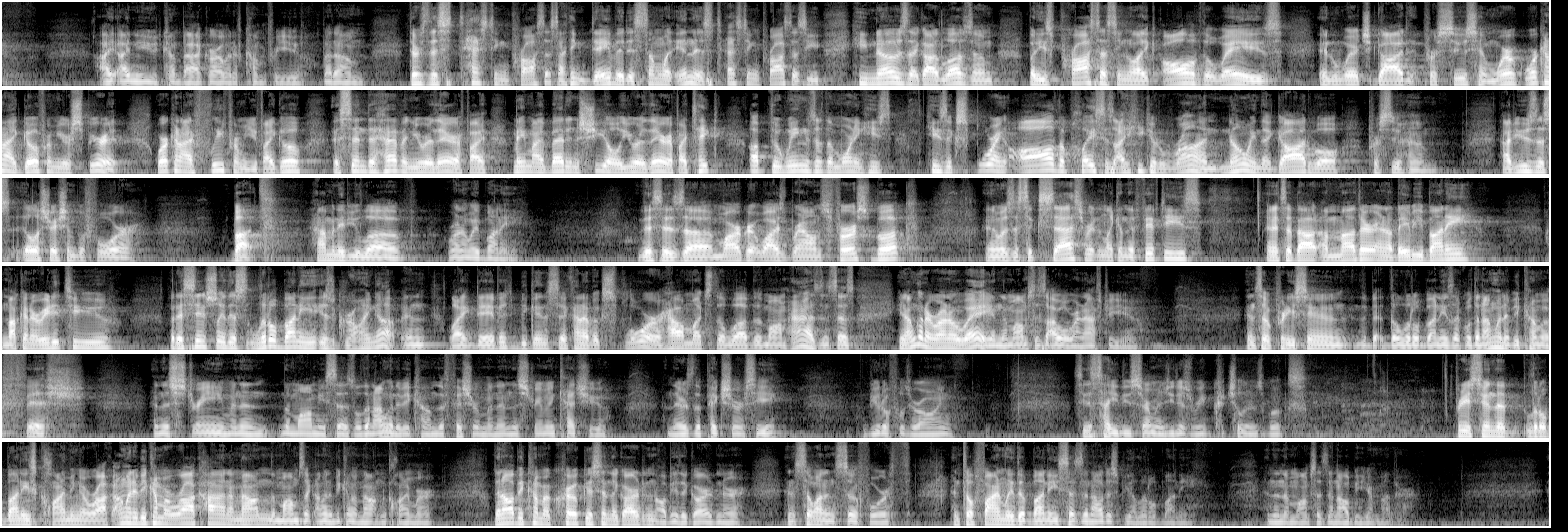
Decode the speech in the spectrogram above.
I, I, knew you'd come back, or I would have come for you. But um, there's this testing process. I think David is somewhat in this testing process. He, he knows that God loves him, but he's processing like all of the ways in which God pursues him. Where, where can I go from your spirit? Where can I flee from you? If I go ascend to heaven, you are there. If I make my bed in Sheol, you are there. If I take up the wings of the morning, he's, he's exploring all the places I, he could run, knowing that God will pursue him. I've used this illustration before, but how many of you love Runaway Bunny? This is uh, Margaret Wise Brown's first book, and it was a success, written like in the 50s. And it's about a mother and a baby bunny. I'm not going to read it to you, but essentially, this little bunny is growing up. And like David, begins to kind of explore how much the love the mom has and says, You know, I'm going to run away. And the mom says, I will run after you. And so pretty soon, the, the little bunny's like, Well, then I'm going to become a fish in the stream. And then the mommy says, Well, then I'm going to become the fisherman in the stream and catch you. And there's the picture. See? Beautiful drawing. See, this is how you do sermons. You just read children's books. Pretty soon, the little bunny's climbing a rock. I'm going to become a rock high on a mountain. The mom's like, I'm going to become a mountain climber. Then I'll become a crocus in the garden. I'll be the gardener. And so on and so forth. Until finally, the bunny says, Then I'll just be a little bunny. And then the mom says, Then I'll be your mother.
